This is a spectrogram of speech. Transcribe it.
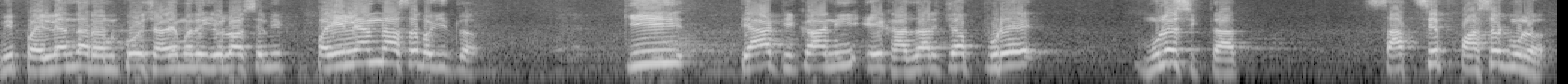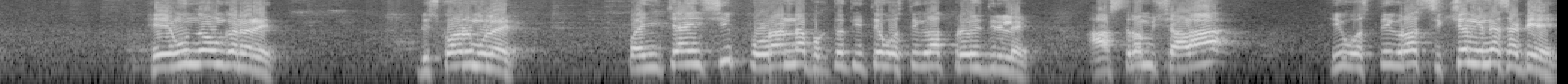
मी पहिल्यांदा रणकोळ शाळेमध्ये गेलो असेल मी पहिल्यांदा असं बघितलं की त्या ठिकाणी एक हजारच्या पुढे मुलं शिकतात. सातशे पासष्ट मुलं. हे येऊन जाऊन करणार आहेत. डिस्कॉलर मुलं आहेत. पंच्याऐंशी पोरांना फक्त तिथे वसतिगृहात प्रवेश दिलेला आहे. आश्रमशाळा ही वसतिगृहात शिक्षण घेण्यासाठी आहे.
